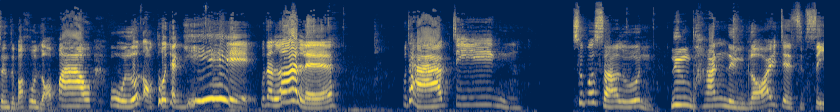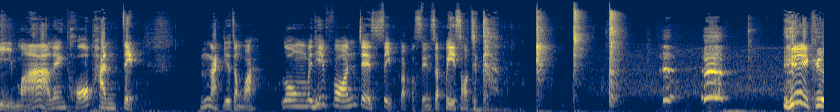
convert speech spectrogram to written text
ซึ้งถึงพระคุณหรอเปล่าโอ้โหรถออกตัวจากยี่กูจะเลิศเหรอกูถามจริงซูเปอร์ซาลูนหนึ่งพันหนึ่งร้อยเจ็ดสิบสี่ม้าแรงท้อพันเจ็ดน้ำหนักเยอะจังวะ ลงไปที่ฟอนต์เจ็ดสิบกว่าเปอร์เซ็นต์สปีดสองจุดเก้านี่คือ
